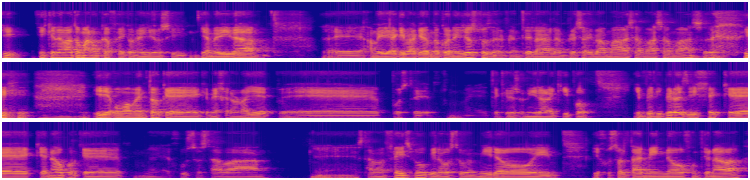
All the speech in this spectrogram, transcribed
y, quedaba a tomar un café con ellos. Y, a medida eh, a medida que iba quedando con ellos, pues de repente la, empresa iba más, a más, a más. y, llegó un momento que, me dijeron, oye, eh, pues te, quieres unir al equipo. Y en principio les dije que, no, porque justo estaba, estaba en Facebook y luego estuve en Miro y, justo el timing no funcionaba.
